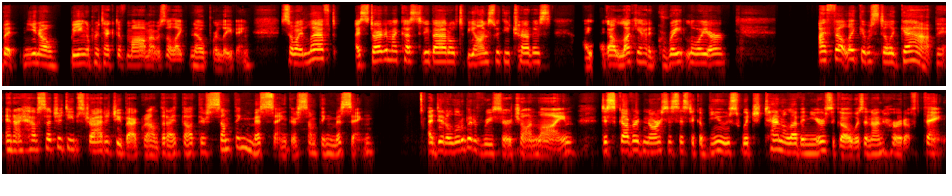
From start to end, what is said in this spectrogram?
but, you know, being a protective mom, I was like, nope, we're leaving. So I left. I started my custody battle. To be honest with you, mm-hmm. Travis, I, I got lucky. I had a great lawyer. I felt like there was still a gap. And I have such a deep strategy background that I thought there's something missing. There's something missing. I did a little bit of research online, discovered narcissistic abuse, which 10, 11 years ago was an unheard of thing.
